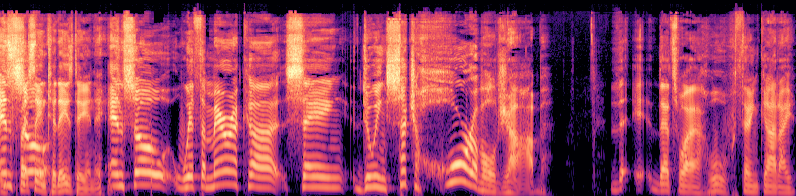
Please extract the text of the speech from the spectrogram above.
And Especially so- in today's day and age. And so, with America saying, doing such a horrible job, th- that's why, oh, thank God I,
